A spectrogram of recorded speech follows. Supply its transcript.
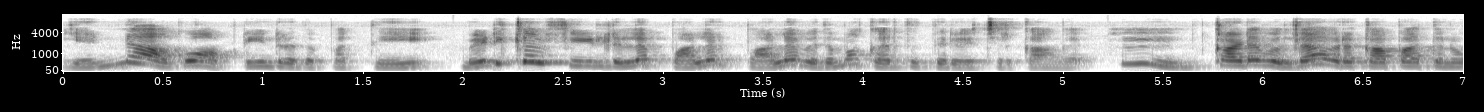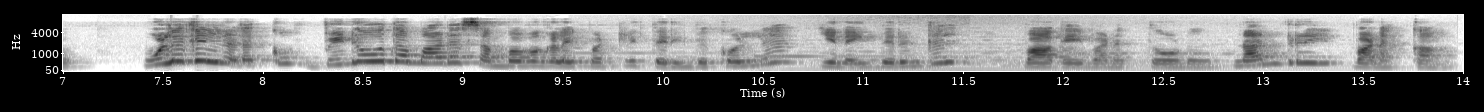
என்ன ஆகும் அப்படின்றத பத்தி மெடிக்கல் ஃபீல்டுல பலர் பல விதமா கருத்து தெரிவிச்சிருக்காங்க. கடவுள் தான் அவரை காப்பாத்தணும். உலகில் நடக்கும் வினோதமான சம்பவங்களை பற்றி தெரிந்து கொள்ள இணைந்திருங்கள். வாகை வனத்தோடு. நன்றி. வணக்கம்.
